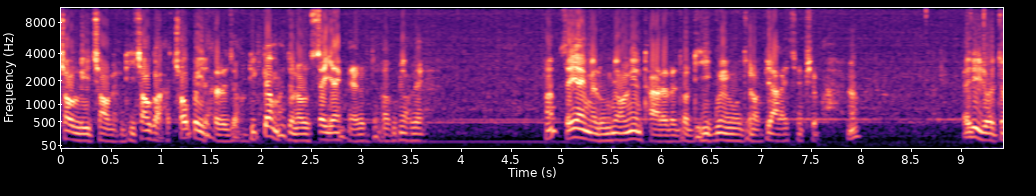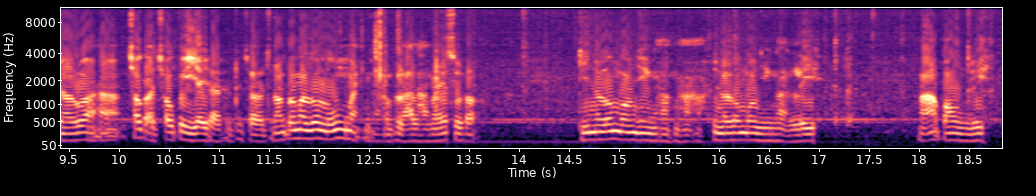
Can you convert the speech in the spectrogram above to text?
646နဲ့ဒီ6က6ပိတ်ထားတဲ့ကြောင့်ဒီကတ်မှာကျွန်တော်တို့ဆက်ရိုက်မယ်လို့ကျွန်တော်မျှော်လင့်နော်ဆက်ရိုက်မယ်လို့မျှော်လင့်ထားတဲ့ကြောင့်ဒီကွင်းကိုကျွန်တော်ပြလိုက်ခြင်းဖြစ်ပါနော်အဲ့ဒီတော့ကျွန်တော်တို့က6က6ပိတ်ရိုက်တာတဲ့ကြောင့်ကျွန်တော်ပထမဆုံးလုံးမိုင်ကဗလာလာမယ်ဆိုတော့ဒီနှလုံးပေါင်းခြင်းက9ဒီနှလုံးပေါင်းခြင်းက4 5ပေါင်း4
